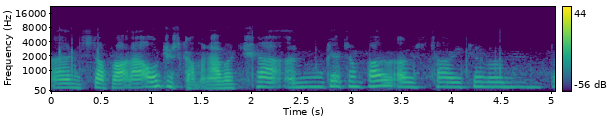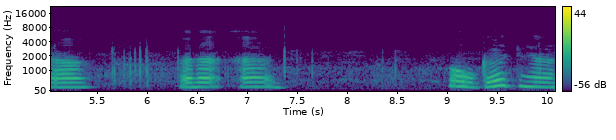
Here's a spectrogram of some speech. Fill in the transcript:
and stuff like that, or just come and have a chat and get some photos taken and uh, and. Um, all good, yeah.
